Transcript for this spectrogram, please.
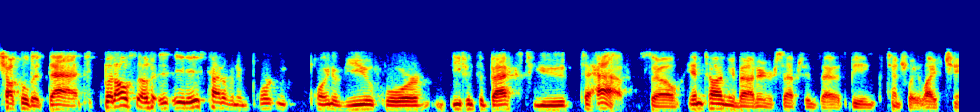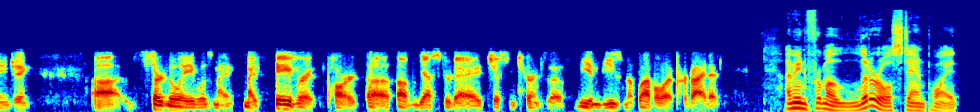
chuckled at that. But also, it, it is kind of an important point of view for defensive backs to to have. So him talking about interceptions as being potentially life changing uh, certainly was my my favorite part uh, of yesterday, just in terms of the amusement level it provided. I mean, from a literal standpoint,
